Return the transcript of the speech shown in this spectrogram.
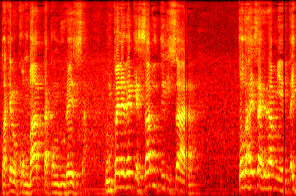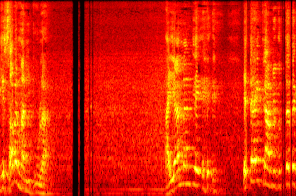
para que lo combata con dureza. Un PLD que sabe utilizar todas esas herramientas y que sabe manipular. Ahí andan que... Este es el cambio que ustedes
